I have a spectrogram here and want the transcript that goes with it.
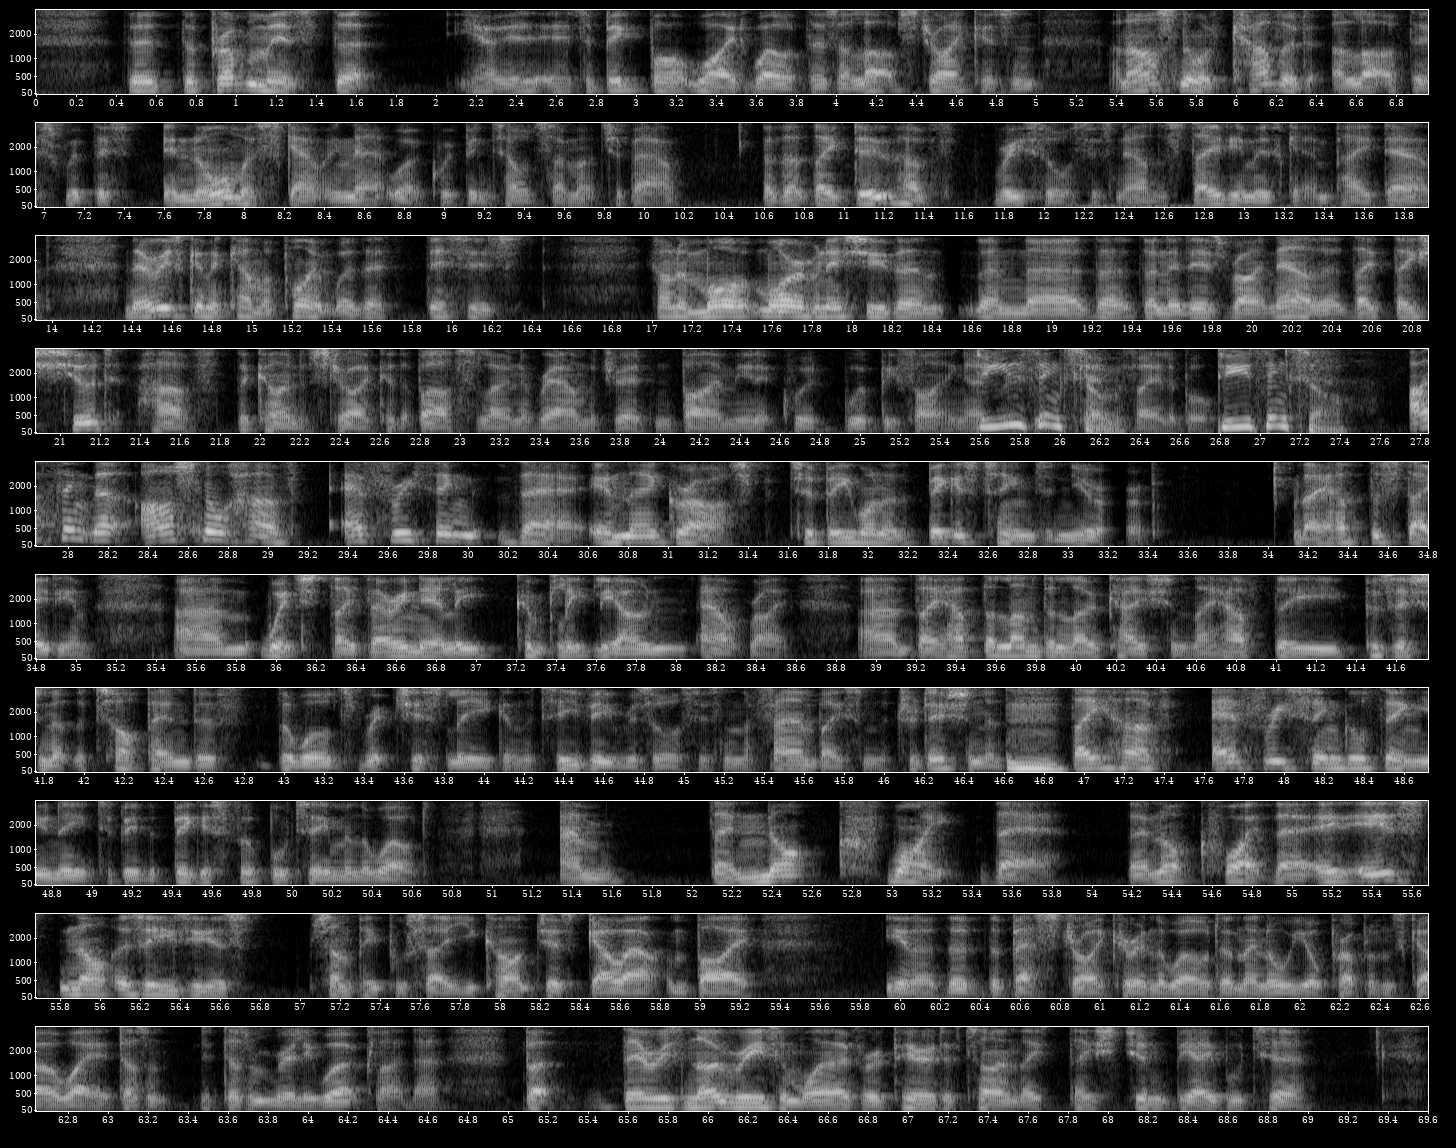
The The problem is that you know it's a big wide world. There's a lot of strikers, and and Arsenal have covered a lot of this with this enormous scouting network we've been told so much about that they do have resources now. The stadium is getting paid down. And there is going to come a point where this is kind of more more of an issue than than uh, than it is right now. That they they should have the kind of striker that Barcelona, Real Madrid, and Bayern Munich would, would be fighting over. Do you think so? Available. Do you think so? I think that Arsenal have everything there in their grasp to be one of the biggest teams in Europe. They have the stadium, um, which they very nearly completely own outright. Um, they have the London location. They have the position at the top end of the world's richest league and the TV resources and the fan base and the tradition. And mm. they have every single thing you need to be the biggest football team in the world. And they're not quite there. They're not quite there. It is not as easy as some people say. You can't just go out and buy you know the the best striker in the world and then all your problems go away it doesn't it doesn't really work like that but there is no reason why over a period of time they they shouldn't be able to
